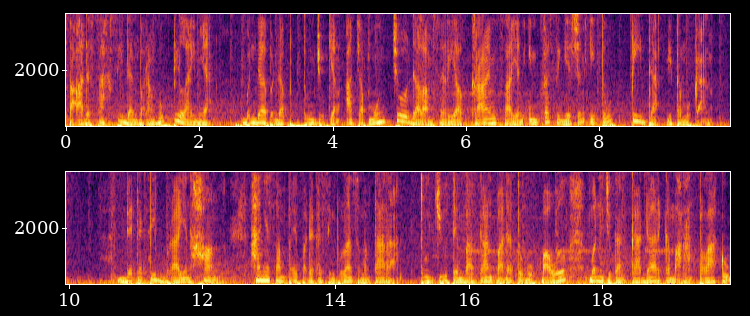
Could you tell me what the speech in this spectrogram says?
Tak ada saksi dan barang bukti lainnya. Benda-benda petunjuk yang acap muncul dalam serial Crime Science Investigation itu tidak ditemukan. Detektif Brian Hunt hanya sampai pada kesimpulan sementara tujuh tembakan pada tubuh Paul menunjukkan kadar kemarahan pelaku.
